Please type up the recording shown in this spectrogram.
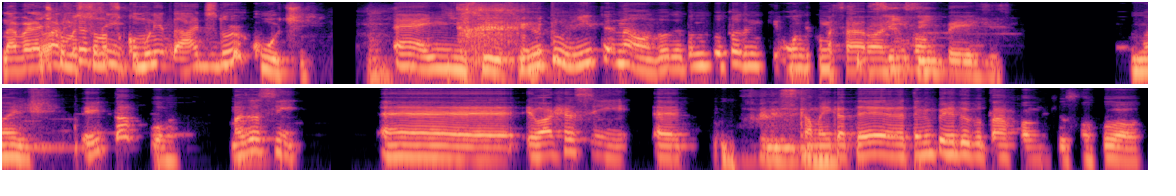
Na verdade, começou assim, nas comunidades do Orkut. É, isso, isso. E o Twitter, não, eu não tô dizendo onde começaram as fanpages. Mas, eita porra. Mas assim, é, eu acho assim, é, calma aí que até, até me perdeu o que eu tava falando que eu sou alto.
